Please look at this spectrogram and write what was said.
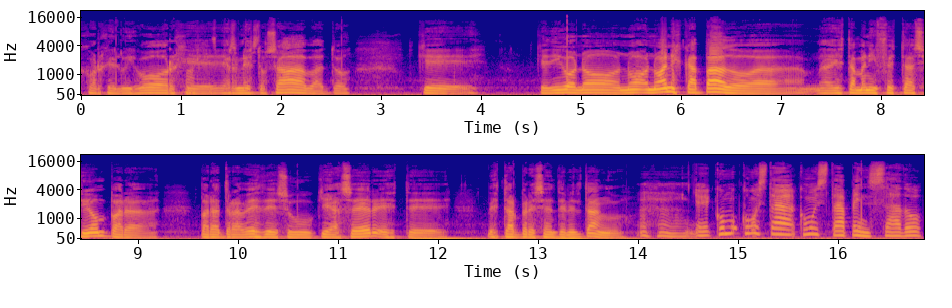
Jorge Luis Borges, Ernesto Sábato, que, que digo, no, no, no han escapado a, a esta manifestación para, para a través de su quehacer este, estar presente en el tango. Eh, ¿cómo, cómo está, ¿Cómo está pensado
